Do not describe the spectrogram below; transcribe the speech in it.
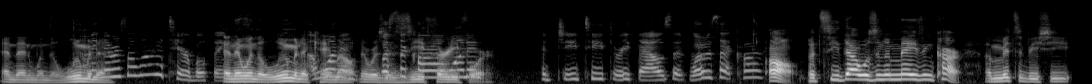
And then when the I Lumina, mean, there was a lot of terrible things. and then when the Lumina I came wanted- out, there was a what's the car I wanted? Z34. a GT three thousand. What was that car? Oh, but see, that was an amazing car, a Mitsubishi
